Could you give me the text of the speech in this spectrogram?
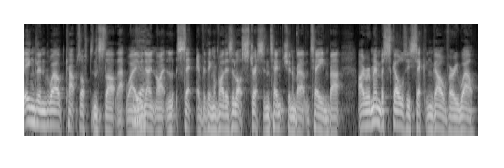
England World Cups often start that way. Yeah. We don't like set everything on fire. There's a lot of stress and tension about the team. But I remember Scholes' second goal very well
